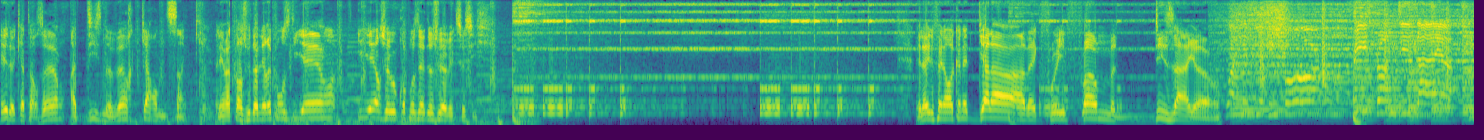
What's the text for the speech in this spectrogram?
et de 14h à 19h45. Allez maintenant je vous donne les réponses d'hier. Hier je vous proposais de jouer avec ceci. Et là, il fallait reconnaître Gala avec Free From Desire. Freed from desire.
